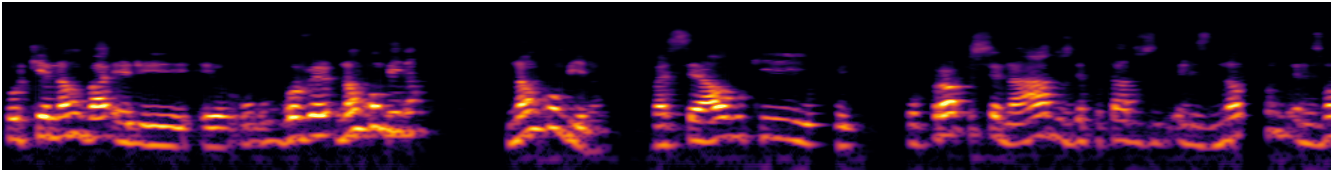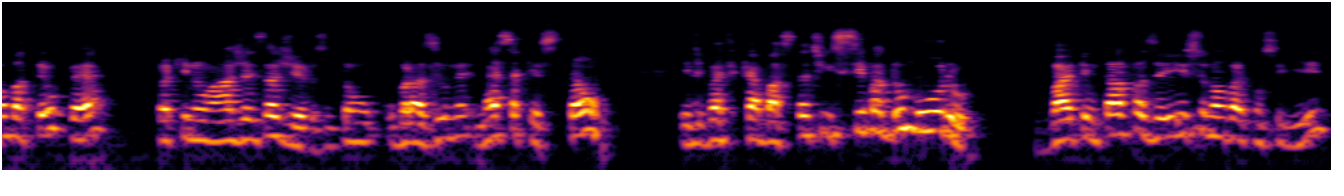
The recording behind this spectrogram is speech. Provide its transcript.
porque não vai, ele, o governo não combina, não combina. Vai ser algo que o próprio Senado, os deputados, eles não, eles vão bater o pé para que não haja exageros. Então, o Brasil nessa questão ele vai ficar bastante em cima do muro. Vai tentar fazer isso, não vai conseguir.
